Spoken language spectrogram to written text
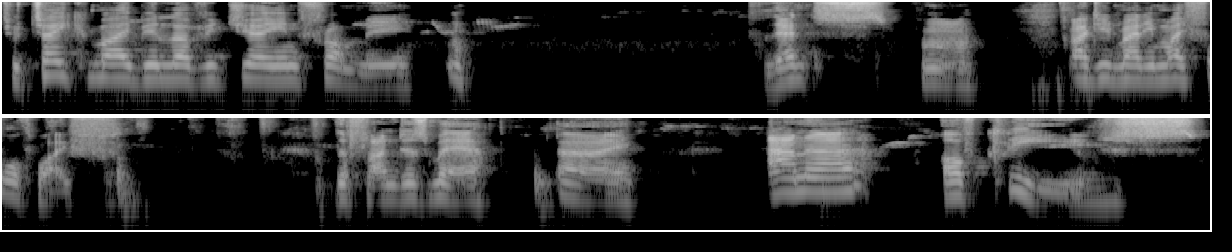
to take my beloved Jane from me. Thence hmm, I did marry my fourth wife, the Flanders mare, aye, Anna of Cleves.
